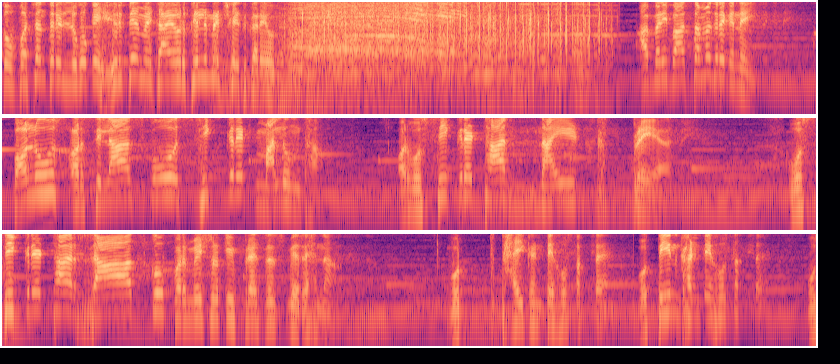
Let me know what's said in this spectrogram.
तो वचन तेरे लोगों के हृदय में जाए और दिल में छेद करे उन्हें आप मेरी बात समझ रहे कि नहीं? पॉलूस और सिलास को सीक्रेट मालूम था। और वो सीक्रेट था नाइट प्रेयर वो सीक्रेट था रात को परमेश्वर की प्रेजेंस में रहना. वो ढाई घंटे हो सकता है, वो तीन घंटे हो सकता है, वो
